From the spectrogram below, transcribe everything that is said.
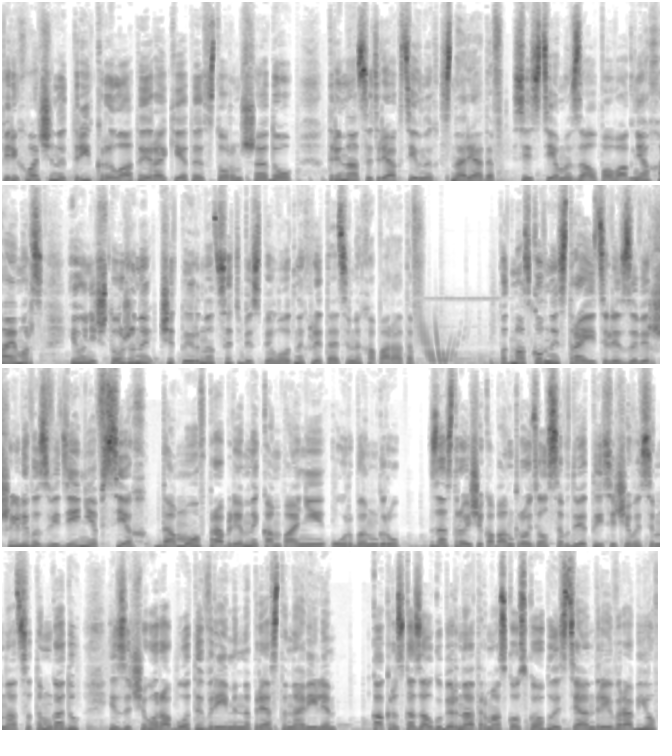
перехвачены три крылатые ракеты Storm Shadow, 13 реактивных снарядов системы залпового огня «Хаймерс» и уничтожены 14 беспилотных летательных аппаратов. Подмосковные строители завершили возведение всех домов проблемной компании Urban Group. Застройщик обанкротился в 2018 году, из-за чего работы временно приостановили. Как рассказал губернатор Московской области Андрей Воробьев,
